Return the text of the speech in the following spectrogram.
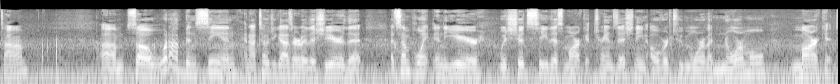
Tom. Um, so what I've been seeing, and I told you guys earlier this year that at some point in the year, we should see this market transitioning over to more of a normal market,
